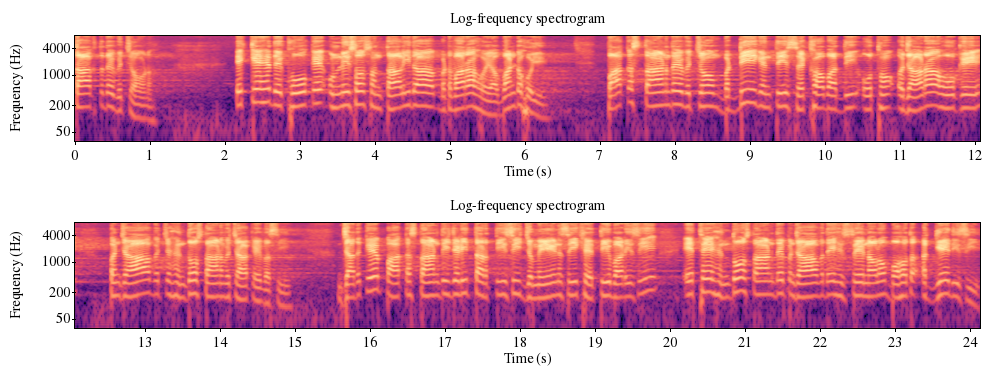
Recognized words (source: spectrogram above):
ਤਾਕਤ ਦੇ ਵਿੱਚ ਆਉਣ। ਇੱਕ ਇਹ ਦੇਖੋ ਕਿ 1947 ਦਾ ਬਟਵਾਰਾ ਹੋਇਆ, ਵੰਡ ਹੋਈ। ਪਾਕਿਸਤਾਨ ਦੇ ਵਿੱਚੋਂ ਵੱਡੀ ਗਿਣਤੀ ਸਿੱਖ ਆਬਾਦੀ ਉਥੋਂ ਉਜਾੜਾ ਹੋ ਕੇ ਪੰਜਾਬ ਵਿੱਚ, ਹਿੰਦੁਸਤਾਨ ਵਿੱਚ ਆ ਕੇ ਵਸੀ। ਜਦ ਕਿ ਪਾਕਿਸਤਾਨ ਦੀ ਜਿਹੜੀ ਧਰਤੀ ਸੀ, ਜ਼ਮੀਨ ਸੀ, ਖੇਤੀਬਾੜੀ ਸੀ, ਇੱਥੇ ਹਿੰਦੁਸਤਾਨ ਦੇ ਪੰਜਾਬ ਦੇ ਹਿੱਸੇ ਨਾਲੋਂ ਬਹੁਤ ਅੱਗੇ ਦੀ ਸੀ।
